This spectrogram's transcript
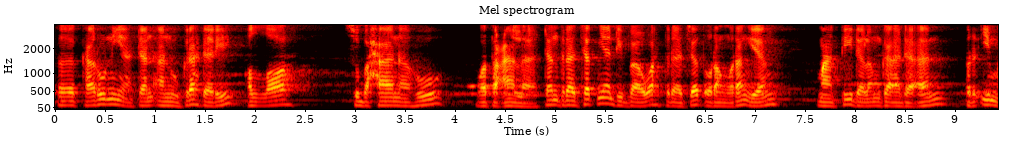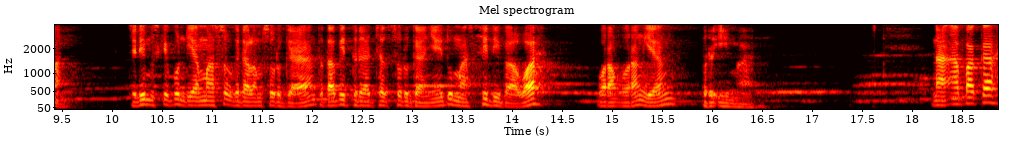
e, karunia dan anugerah dari Allah Subhanahu wa taala dan derajatnya di bawah derajat orang-orang yang mati dalam keadaan beriman. Jadi meskipun dia masuk ke dalam surga, tetapi derajat surganya itu masih di bawah orang-orang yang beriman. Nah, apakah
